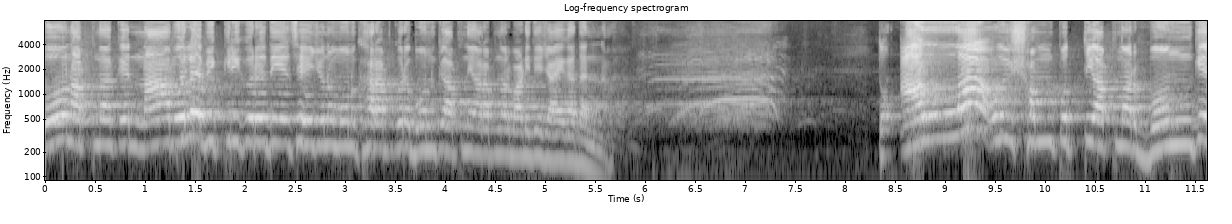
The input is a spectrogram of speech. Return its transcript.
বোন আপনাকে না বলে বিক্রি করে দিয়েছে, এই জন্য মন খারাপ করে বোনকে আপনি আর আপনার বাড়িতে জায়গা দেন না। তো আল্লাহ ওই সম্পত্তি আপনার বোনকে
